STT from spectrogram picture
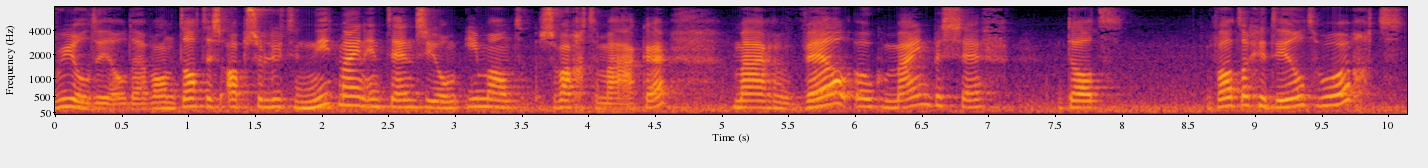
real deelde. Want dat is absoluut niet mijn intentie om iemand zwart te maken. Maar wel ook mijn besef dat wat er gedeeld wordt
